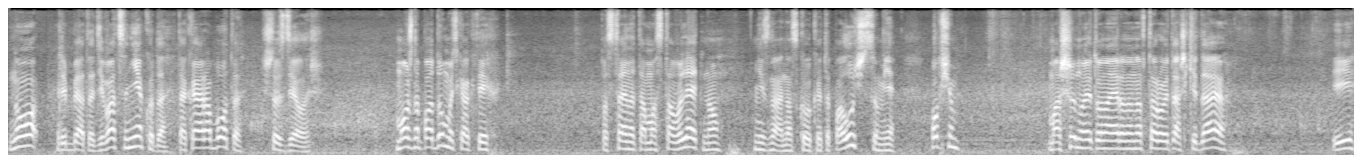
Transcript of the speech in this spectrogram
но, ребята, деваться некуда. Такая работа, что сделаешь? Можно подумать, как ты их постоянно там оставлять, но не знаю, насколько это получится у меня. В общем, машину эту, наверное, на второй этаж кидаю и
